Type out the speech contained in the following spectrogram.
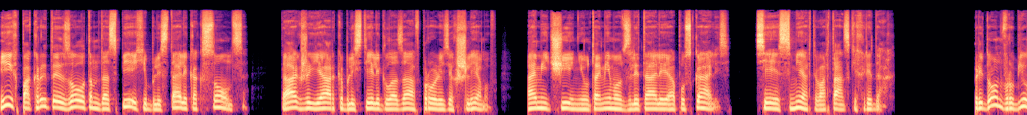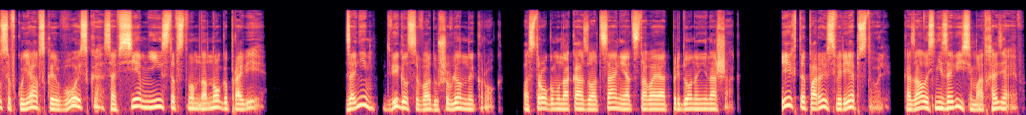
Их покрытые золотом доспехи блистали как солнце. Также ярко блестели глаза в прорезях шлемов, а мечи неутомимо взлетали и опускались, сея смерть в артанских рядах. Придон врубился в куявское войско со всем неистовством намного правее. За ним двигался воодушевленный крок, по строгому наказу отца не отставая от Придона ни на шаг. Их топоры свирепствовали, казалось, независимо от хозяев.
